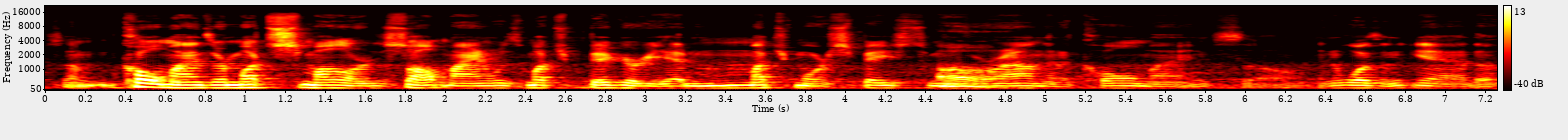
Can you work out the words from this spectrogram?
some coal mines are much smaller. The salt mine was much bigger. You had much more space to move Oh. around than a coal mine. So, and it wasn't yeah, the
